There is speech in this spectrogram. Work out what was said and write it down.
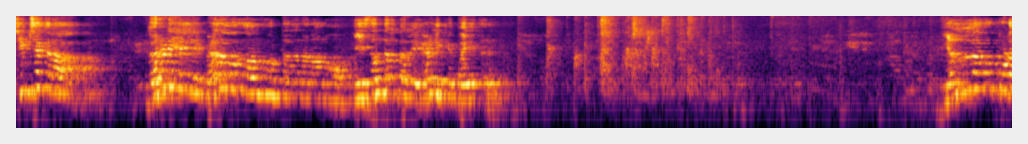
ಶಿಕ್ಷಕರ ಗರಡಿಯಲ್ಲಿ ಬೆಳೆದವರು ಅನ್ನುವಂಥದ್ದನ್ನು ನಾನು ಈ ಸಂದರ್ಭದಲ್ಲಿ ಹೇಳಲಿಕ್ಕೆ ಬಯಸ್ತೇನೆ. ಎಲ್ಲರೂ ಕೂಡ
